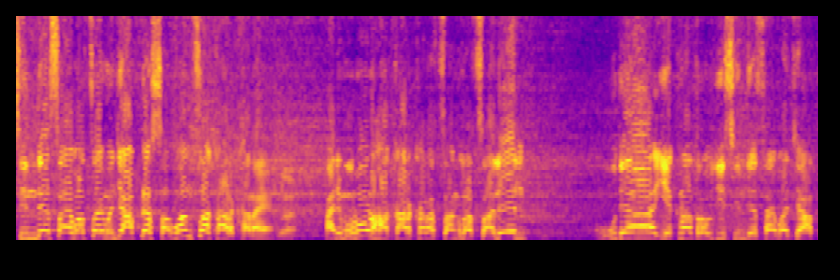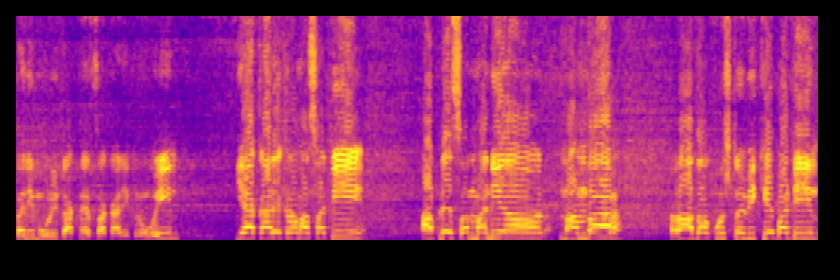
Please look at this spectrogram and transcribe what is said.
शिंदे साहेबाचा आहे म्हणजे आपल्या सर्वांचा कारखाना आहे. आणि म्हणून हा कारखाना चांगला चालेल. उद्या एकनाथरावजी शिंदे साहेबाच्या हाताने मोळी टाकण्याचा कार्यक्रम होईल. या कार्यक्रमासाठी आपले सन्माननीय नामदार राधाकृष्ण विखे पाटील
